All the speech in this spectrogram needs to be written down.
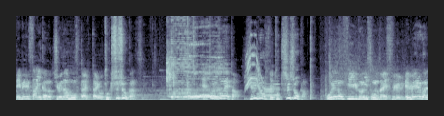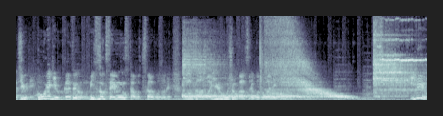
レベル3以下のチューナーモンスター1体を特殊召喚する。エトリドネーター守備表示で特殊召喚。俺のフィールドに存在するレベルが10で攻撃力が0の水属性モンスターを使うことでこのカードは融合召喚することができるいでよ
